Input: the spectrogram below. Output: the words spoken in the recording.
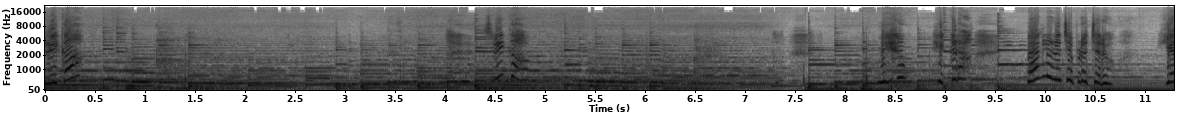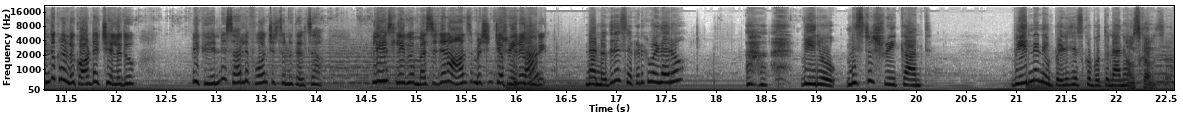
శ్రీకా? శ్రీకా? మీరు ఇక్కడ బెంగళూరు నుంచి ఎప్పుడు వచ్చారు? ఎందుకు నన్ను కాంటాక్ట్ చేయలేదు? మీకు ఎన్నిసార్లు ఫోన్ చేస్తున్నా తెలుసా? ప్లీజ్ లీవ్ మెసేజ్ అని ఆన్సర్ మెసేజ్ చెప్తూనే ఉంది. నన్ను వదిలేసి ఎక్కడికి వెళ్ళారు? వీరు మిస్టర్ శ్రీకాంత్. వీరిని నేను పెళ్ళి చేసుకోబోతున్నాను. నమస్కారం సార్.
